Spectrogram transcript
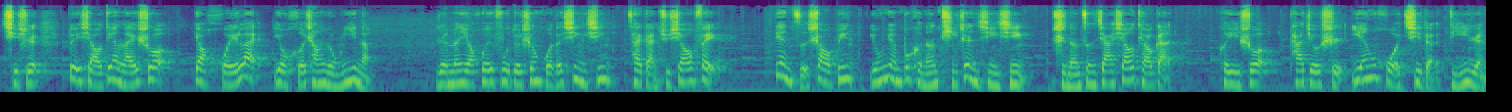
其实对小店来说，要回来又何尝容易呢？”人们要恢复对生活的信心，才敢去消费。电子哨兵永远不可能提振信心，只能增加萧条感。可以说，它就是烟火气的敌人。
